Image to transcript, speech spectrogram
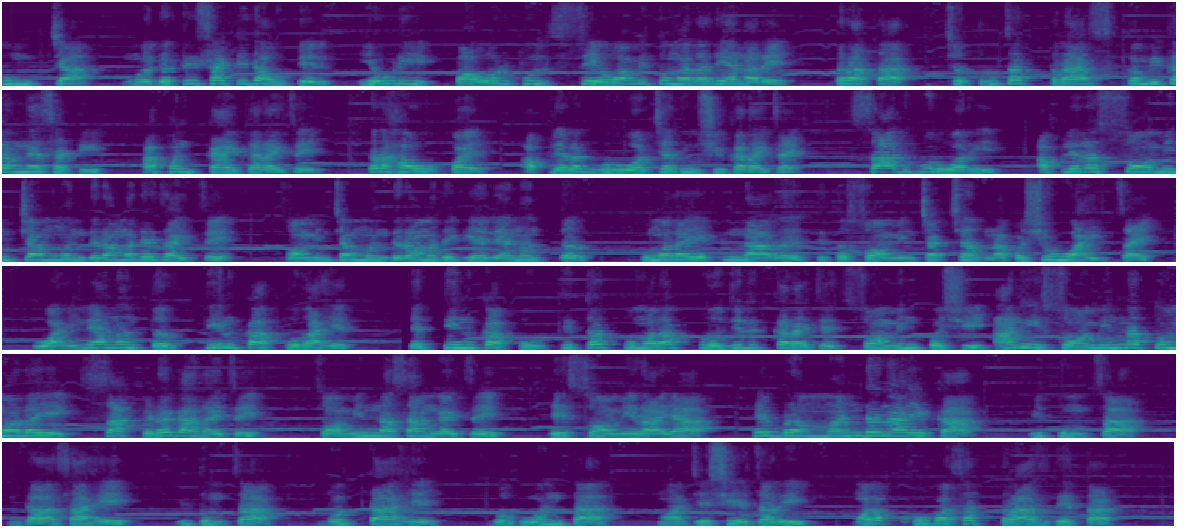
तुमच्या मदतीसाठी धावतील. एवढी पॉवरफुल सेवा मी तुम्हाला देणार आहे. तर आता शत्रूचा त्रास कमी करण्यासाठी आपण काय करायचंय? तर हा उपाय आपल्याला गुरुवारच्या दिवशी करायचा आहे सात गुरुवारी आपल्याला स्वामींच्या मंदिरामध्ये जायचंय. स्वामींच्या मंदिरामध्ये गेल्यानंतर तुम्हाला एक नारळ तिथं स्वामींच्या चरणापाशी व्हायचा आहे. वाहिल्यानंतर तीन कापूर आहेत. ते तीन कापूर तिथं तुम्हाला प्रज्वलित करायचे स्वामींपाशी. आणि स्वामींना तुम्हाला एक साकडं घालायचंय स्वामींना सांगायचंय हे स्वामी राया हे ब्रह्मांड नायका मी तुमचा दास आहे मी तुमचा भक्त आहे भगवंता माझे शेजारी मला खूप असा त्रास देतात.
